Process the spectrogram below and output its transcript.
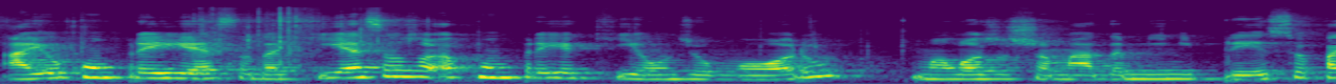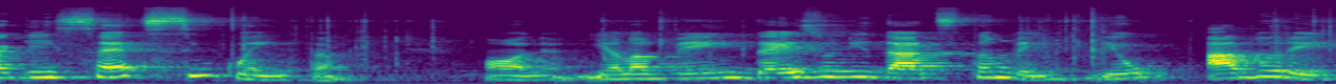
Aí eu comprei essa daqui, essa eu já comprei aqui onde eu moro, uma loja chamada Mini Preço, eu paguei R$7,50. Olha, e ela vem 10 unidades também. Eu adorei.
